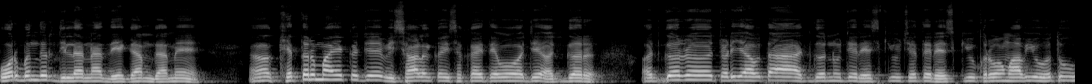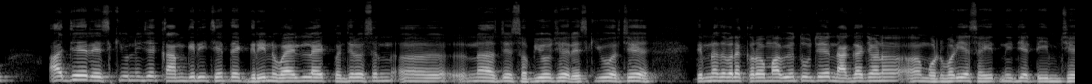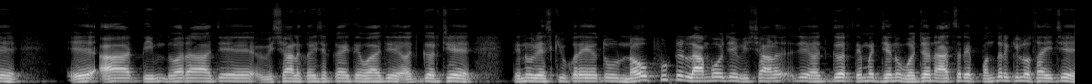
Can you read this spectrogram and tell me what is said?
પોરબંદર જિલ્લાના દેગામ ગામે ખેતરમાં એક જે વિશાળ કહી શકાય તેવો જે અજગર અજગર ચડી આવતા અજગરનું જે રેસ્ક્યુ છે તે રેસ્ક્યુ કરવામાં આવ્યું હતું. આ જે રેસ્ક્યુની જે કામગીરી છે તે ગ્રીન વાઇલ્ડ લાઈફ કન્ઝર્વેશન ના જે સભ્યો છે, રેસ્ક્યુઅર છે, તેમના દ્વારા કરવામાં આવ્યું હતું. જે નાગાજણ મોઢવાડિયા સહિતની જે ટીમ છે, એ આ ટીમ દ્વારા જે વિશાળ કહી શકાય તેવા જે અજગર છે તેનું રેસ્ક્યુ કરાયું હતું. નવ ફૂટ લાંબો જે વિશાળ જે અજગર તેમજ જેનું વજન આશરે પંદર કિલો થાય છે,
